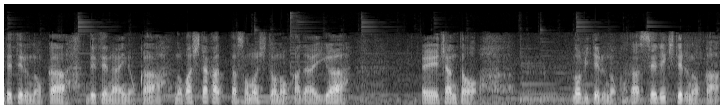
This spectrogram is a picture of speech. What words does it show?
出てるのか出てないのか伸ばしたかったその人の課題が、えーちゃんと伸びてるのか達成できてるのか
